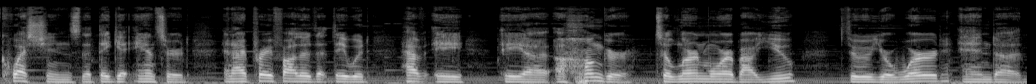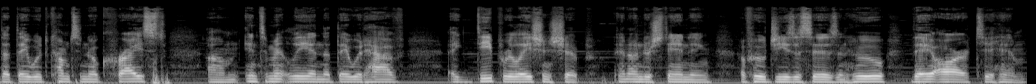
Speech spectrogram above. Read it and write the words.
questions, that they get answered. And I pray, Father, that they would have a, a, uh, a hunger to learn more about you through your word and uh, that they would come to know Christ um, intimately and that they would have a deep relationship and understanding of who Jesus is and who they are to Him.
